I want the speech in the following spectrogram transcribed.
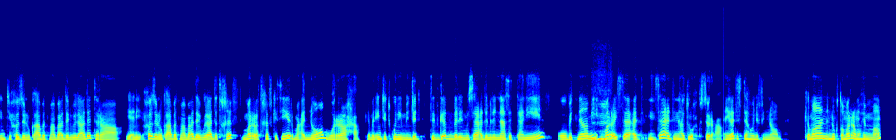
أنت حزن وكآبة ما بعد الولادة ترى يعني حزن وكآبة ما بعد الولادة تخف مرة تخف كثير مع النوم والراحة. لما أنت تكوني من جد تتقبل المساعدة من الناس التانيين وبتنامي. مرة يساعد يساعد إنها تروح بسرعة يعني لا تستهوني في النوم. كمان نقطة مرة مهمة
